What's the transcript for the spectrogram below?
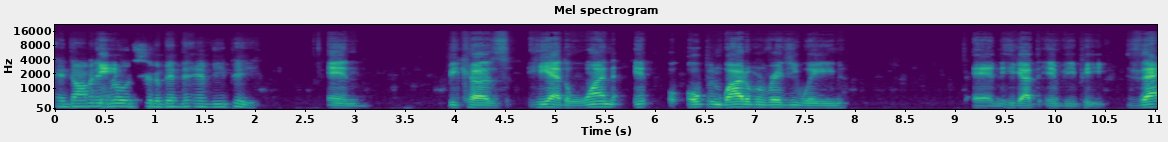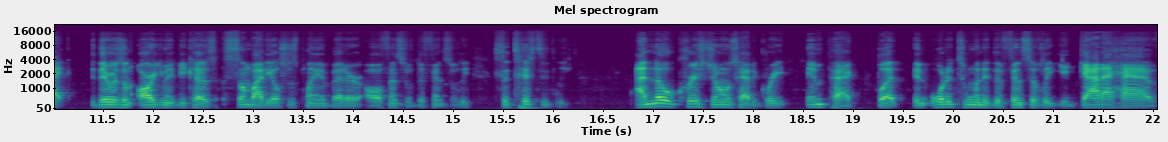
And Dominic Yeah. Rhodes should have been the MVP. and because he had the one open, wide open Reggie Wayne, and he got the MVP. That there was an argument because somebody else was playing better offensive, defensively, statistically. I know Chris Jones had a great impact, but in order to win it defensively, you gotta have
